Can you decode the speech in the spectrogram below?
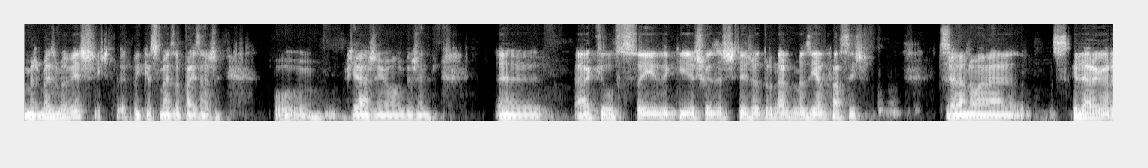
mas mais uma vez, isto aplica-se mais à paisagem, ou viagem ou algo do género. Uh, há aquele receio de que as coisas estejam a tornar demasiado fáceis. Certo. Já não há, se calhar agora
